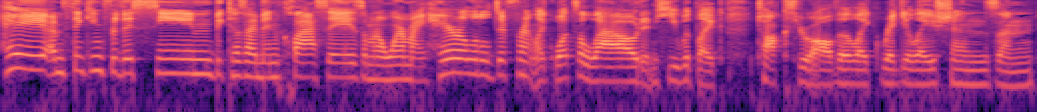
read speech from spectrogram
hey, I'm thinking for this scene because I'm in class A's, I'm going to wear my hair a little different, like what's allowed. And he would like talk through all the like regulations and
